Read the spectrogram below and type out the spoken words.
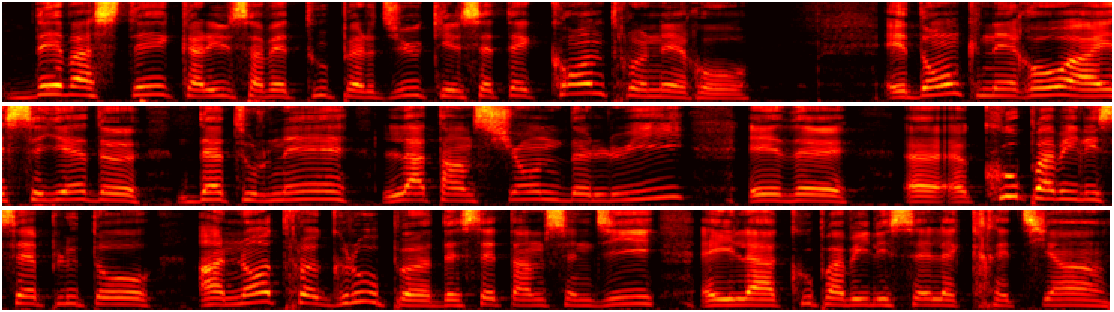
dévasté car ils avaient tout perdu qu'ils étaient contre Néro. Et donc Néro a essayé de détourner l'attention de lui et de euh, culpabiliser plutôt un autre groupe de cet incendie et il a culpabilisé les chrétiens.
